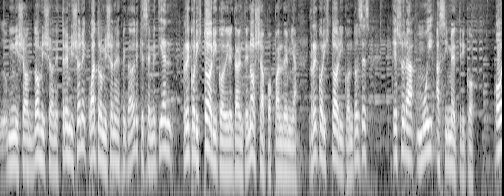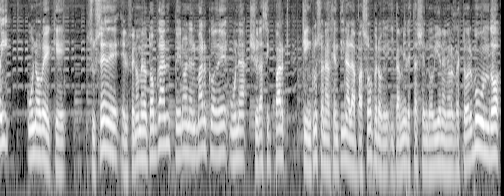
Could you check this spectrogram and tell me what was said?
un millón, dos millones, tres millones, cuatro millones de espectadores que se metían récord histórico directamente, no ya post pandemia, récord histórico. Entonces, eso era muy asimétrico. Hoy uno ve que sucede el fenómeno Top Gun, pero en el marco de una Jurassic Park que incluso en Argentina la pasó, pero que y también le está yendo bien en el resto del mundo.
